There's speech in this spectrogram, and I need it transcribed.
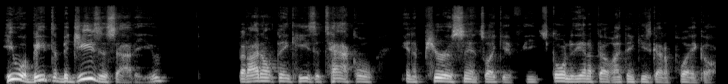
He will beat the bejesus out of you, but I don't think he's a tackle in a purest sense. Like if he's going to the NFL, I think he's got to play guard.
